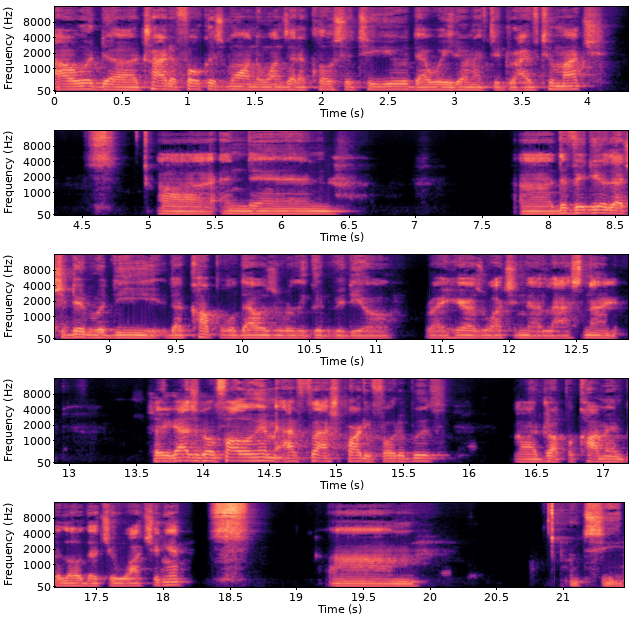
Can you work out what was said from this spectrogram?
I would uh, try to focus more on the ones that are closer to you. That way you don't have to drive too much. Uh, and then uh, the video that you did with the the couple that was a really good video right here. I was watching that last night. So you guys go follow him at Flash Party Photo Booth. Uh, drop a comment below that you're watching it. Um, let's see.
